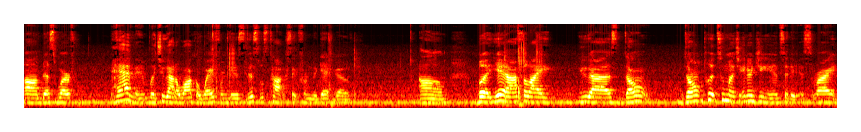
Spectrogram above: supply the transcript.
um, that's worth having, but you got to walk away from this. This was toxic from the get-go. Um, but yeah, I feel like you guys don't don't put too much energy into this, right?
